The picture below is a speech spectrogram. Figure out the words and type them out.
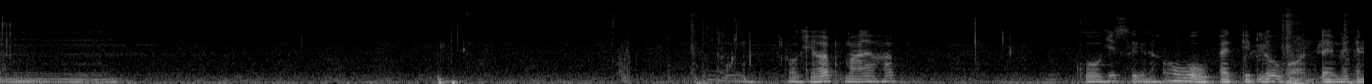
อืมโอ เคครับ มาแล้วครับ โคคิดสึนะโอ้โหแปดติดโลกก่อน แต่ไม่เป็น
